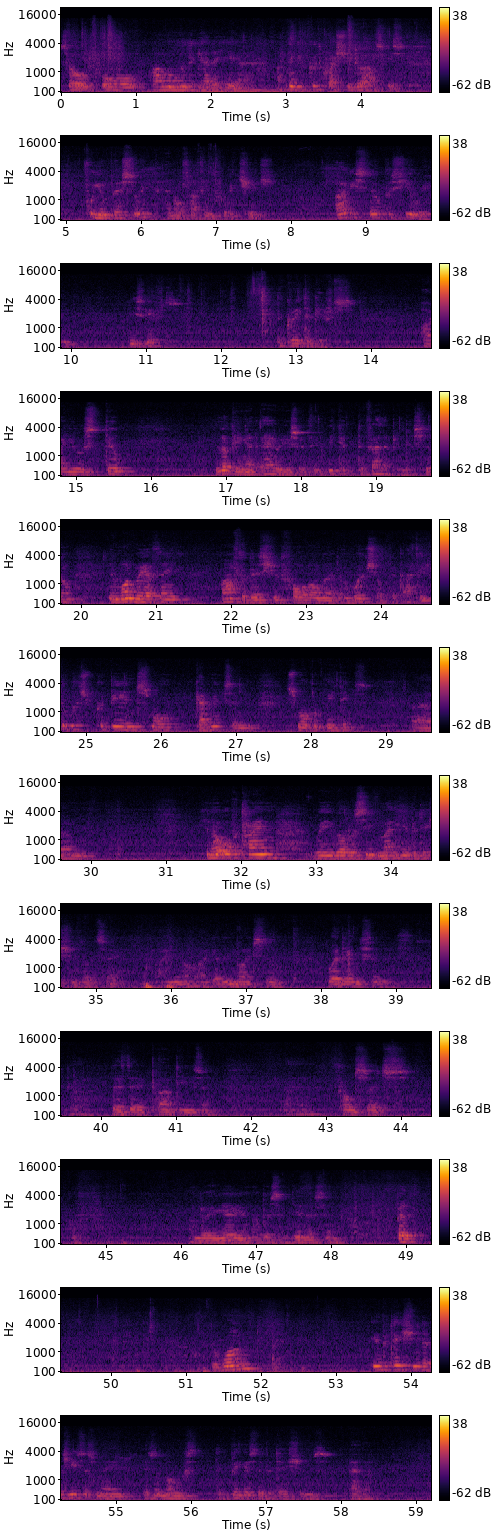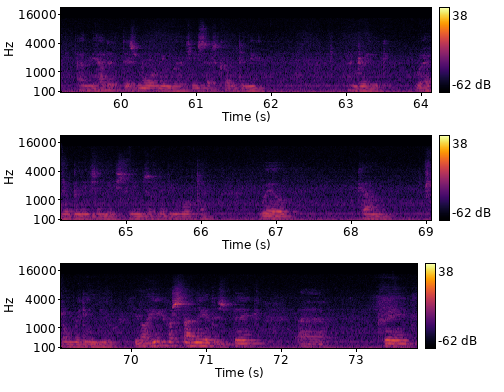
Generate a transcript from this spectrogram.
So for our moment together here, I think a good question to ask is, for you personally, and also I think for the church, are we still pursuing these gifts? The greater gifts? Are you still looking at areas I think we could develop in this. You know, in one way I think after this should follow on a, a workshop, but I think the workshop could be in small gatherings and small group meetings. Um, you know, over time we will receive many invitations, I would say. I, you know, I get invites to weddings and uh, birthday parties and uh, concerts Andre Ye and others and dinners. And, but the one invitation that Jesus made is amongst the biggest invitations ever. And we had it this morning where Jesus come to me and drink. Whoever believes in me, streams of living water will come from within you. You know, he was standing at this big, uh, great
